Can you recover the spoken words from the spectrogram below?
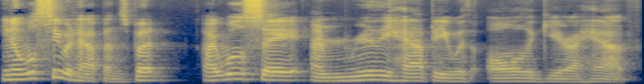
you know, we'll see what happens. But I will say I'm really happy with all the gear I have.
